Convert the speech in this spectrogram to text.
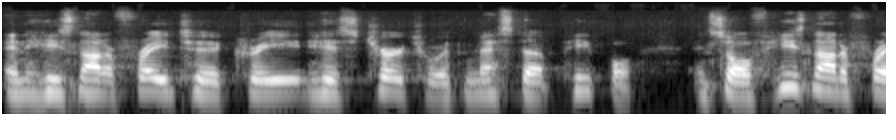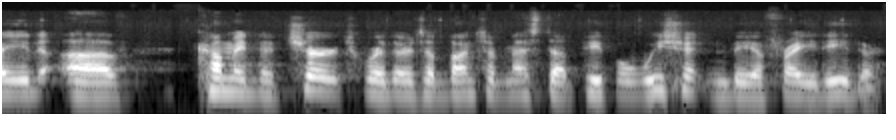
And He's not afraid to create His church with messed up people. And so, if He's not afraid of coming to church where there's a bunch of messed up people, we shouldn't be afraid either.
